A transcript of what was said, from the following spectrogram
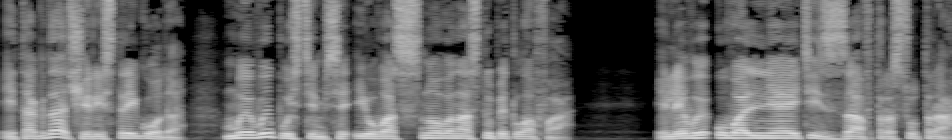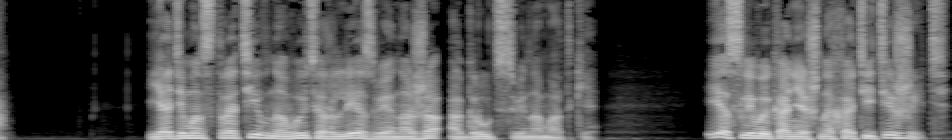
И тогда, через три года, мы выпустимся, и у вас снова наступит лафа. Или вы увольняетесь завтра с утра. Я демонстративно вытер лезвие ножа о грудь свиноматки. Если вы, конечно, хотите жить.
